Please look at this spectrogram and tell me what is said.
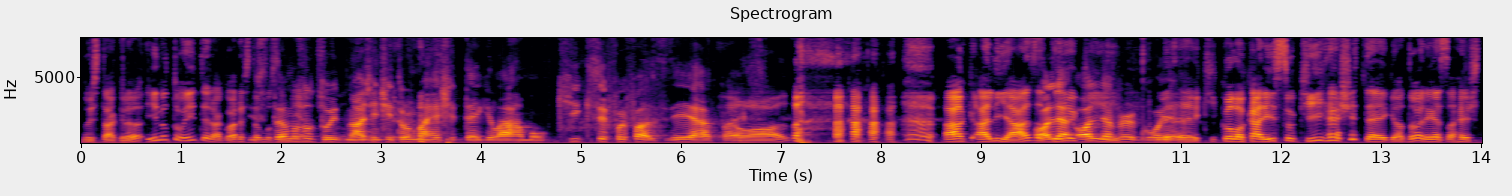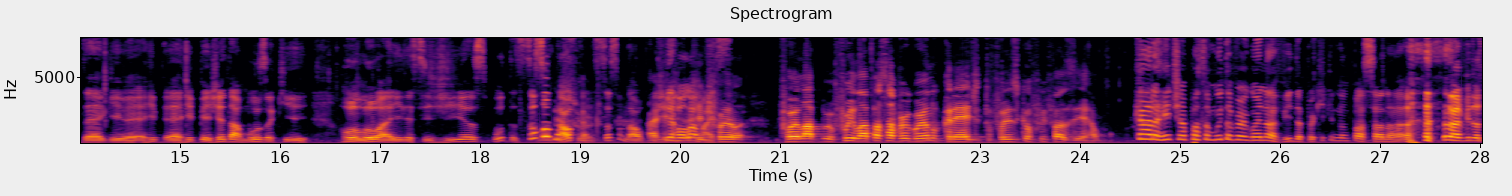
no Instagram e no Twitter agora. Estamos, Estamos, no Twitter. Não, a gente entrou numa hashtag lá, Ramon. O que, que você foi fazer, rapaz? A- Aliás, olha que, olha a vergonha. é, que colocar isso que hashtag. Eu adorei essa hashtag é, é, RPG da Musa que rolou aí nesses dias. Puta, sensacional, cara. Sensacional. a gente, rolar a gente mais. foi, foi lá, eu fui lá passar vergonha no crédito. Foi isso que eu fui fazer, Ramon. Cara, a gente já passa muita vergonha na vida. Por que, que não passar na, na vida,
